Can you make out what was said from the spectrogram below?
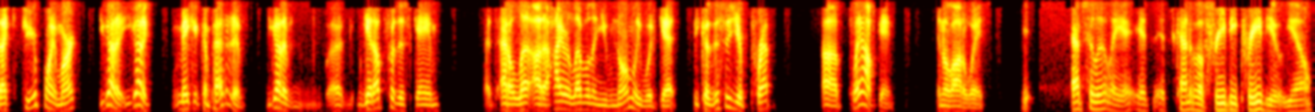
like to your point, Mark. You got to you got to make it competitive. You got to uh, get up for this game at, at a le- at a higher level than you normally would get because this is your prep uh, playoff game in a lot of ways. Absolutely, it's it's kind of a freebie preview. You know,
